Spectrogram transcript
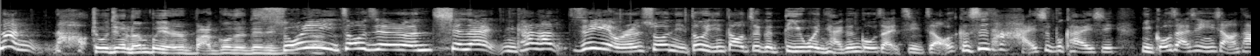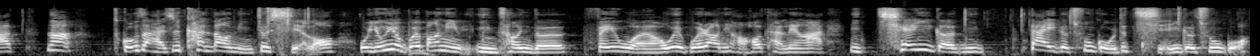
那好，周杰伦不也是把狗仔那？所以周杰伦现在你看他，所以有人说你都已经到这个地位，你还跟狗仔计较，可是他还是不开心。你狗仔是影响他，那狗仔还是看到你就写喽。我永远不会帮你隐藏你的绯闻啊，我也不会让你好好谈恋爱。你签一个，你带一个出国，我就写一个出国，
